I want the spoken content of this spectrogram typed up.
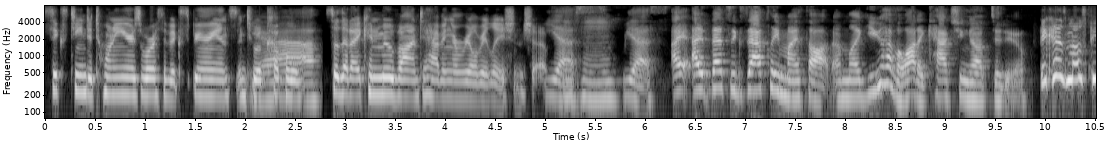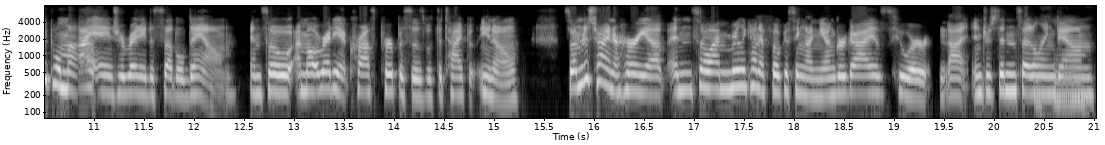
16 to 20 years worth of experience into a couple so that I can move on to having a real relationship. Yes, Mhm. yes. I, I that's exactly my thought. I'm like, you have a lot of catching up to do. Because most people my age are ready to settle down. And so I'm already at cross purposes with the type of, you know, so I'm just trying to hurry up. And so I'm really kind of focusing on younger guys who are not interested in settling Mhm. down.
